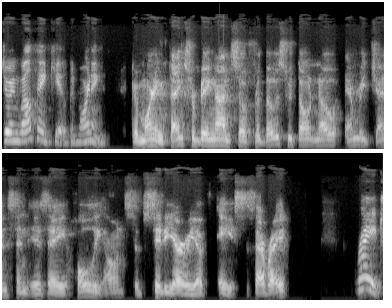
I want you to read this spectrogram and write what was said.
Doing well, thank you. Good morning. Good morning. Thanks for being on. So, for those who don't know, Emery Jensen is a wholly owned subsidiary of ACE. Is that right? Right.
